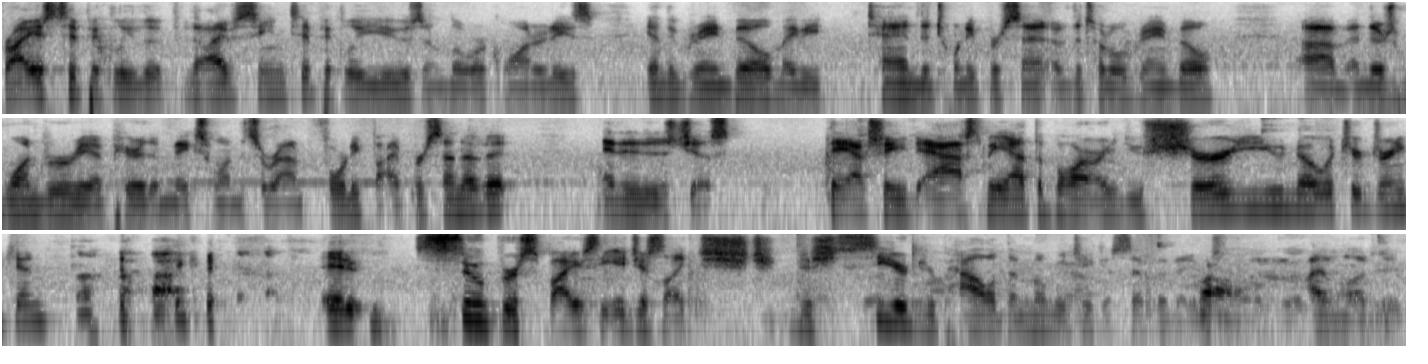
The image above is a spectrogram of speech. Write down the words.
Rye is typically that I've seen typically used in lower quantities in the grain bill, maybe 10 to 20 percent of the total grain bill. Um, and there's one brewery up here that makes one that's around 45 percent of it, and it is just. They actually asked me at the bar, "Are you sure you know what you're drinking?" it super spicy. It just like sh- just seared your palate the moment you take a sip of it. It was- Wow. I loved it.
